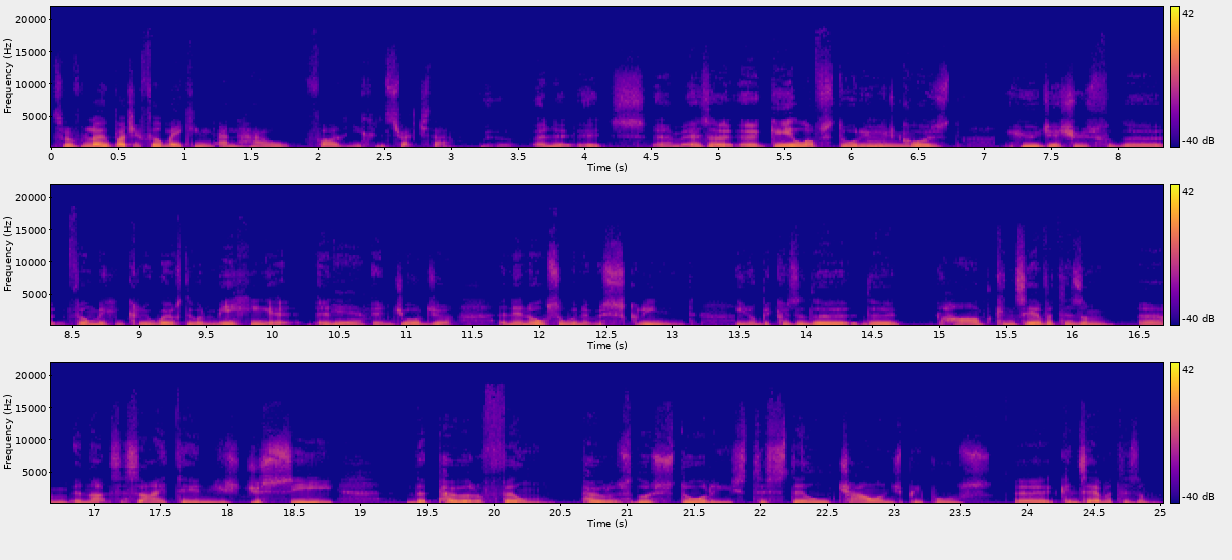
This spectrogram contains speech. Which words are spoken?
sort of low budget filmmaking and how far you can stretch that. and it's um, a, a gay love story which Mm. caused huge issues for the filmmaking crew whilst they were making it in, Yeah. in Georgia, and then also when it was screened, you know, because of the the hard conservatism um, in that society, and you just see the power of film, power of those stories to still challenge people's uh, conservatism.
